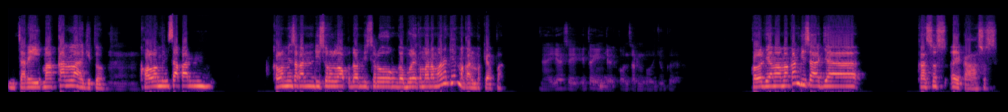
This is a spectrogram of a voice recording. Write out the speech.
mencari makan lah gitu. Mhm. Kalau misalkan kalau misalkan disuruh lockdown, disuruh nggak boleh ke mana-mana, dia makan pakai apa? Nah iya sih itu yang jadi concern gue juga. Kalau dia nggak makan bisa aja kasus eh kasus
